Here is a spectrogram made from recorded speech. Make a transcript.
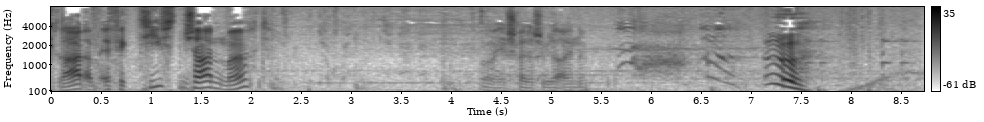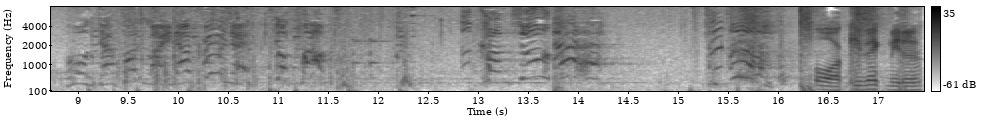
gerade am effektivsten Schaden macht. Oh, hier schreit er schon wieder eine. Uh. Runter von meiner Bühne! Sofort! Komm zu! Oh, geh weg, Mädel.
